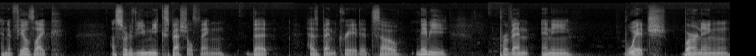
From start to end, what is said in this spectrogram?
and it feels like a sort of unique, special thing that has been created. So maybe prevent any witch burning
